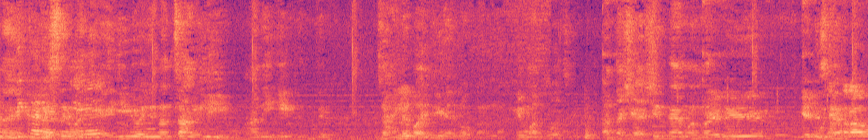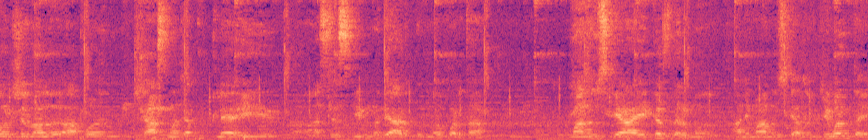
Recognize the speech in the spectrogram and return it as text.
नाही हे म्हणजे ही योजना चांगली आणि ही झालं पाहिजे या लोकांना. हे महत्वाचं. आता शासन काय म्हणणार गेली सतरा वर्ष झालं आपण शासनाच्या कुठल्याही असे स्कीममध्ये अडकून न पडता माणुसकी हा एकच धर्म आणि माणुसकी अजून जिवंत आहे.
